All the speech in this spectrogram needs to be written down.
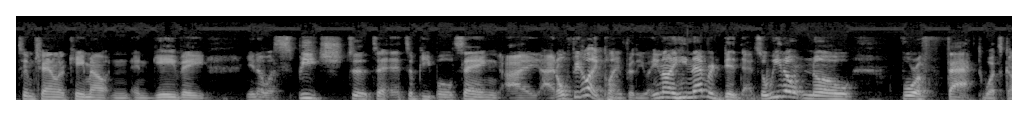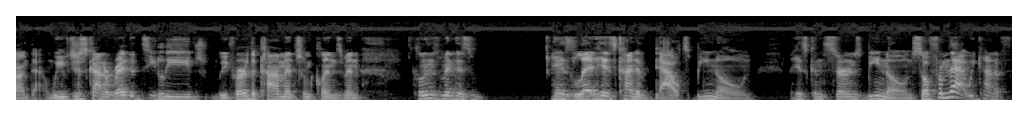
Tim Chandler came out and, and gave a you know a speech to, to to people saying I I don't feel like playing for the U. You know, he never did that, so we don't know for a fact what's gone down. We've just kind of read the tea leaves. We've heard the comments from Klinsmann. Klinsmann has has let his kind of doubts be known, his concerns be known. So from that, we kind of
